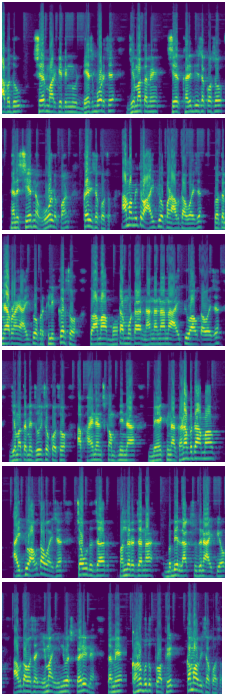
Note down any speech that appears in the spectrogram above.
આ બધું શેર માર્કેટિંગનું ડેશબોર્ડ છે, જેમાં તમે શેર ખરીદી શકો છો અને શેરને હોલ્ડ પણ કરી શકો છો. આમાં મિત્રો આઈપીઓ પણ આવતા હોય છે, તો તમે આપણા આઈપીઓ પર ક્લિક કરશો, તો આમાં મોટા મોટા નાના નાના આઈપીઓ આવતા હોય છે, જેમાં તમે જોઈ શકો છો આ ફાઇનાન્સ કંપનીના, બેંકના, ઘણા બધા આમાં આઈપીઓ આવતા હોય છે ચૌદ હજાર પંદર હજારના બે લાખ સુધીના આઈપીઓ આવતા હોય છે. એમાં ઇન્વેસ્ટ કરીને તમે ઘણું બધું પ્રોફિટ કમાવી શકો છો.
